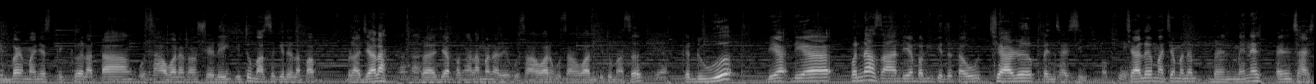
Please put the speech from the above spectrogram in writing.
invite banyak speaker datang, usahawan datang sharing. Itu masa kita dapat belajar lah. Aha. Belajar pengalaman dari usahawan-usahawan itu masa. Yeah. Kedua, dia dia pernah sah, dia bagi kita tahu cara franchisee. Okay. Cara macam mana manage franchise.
